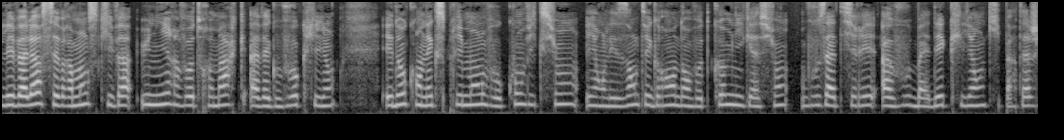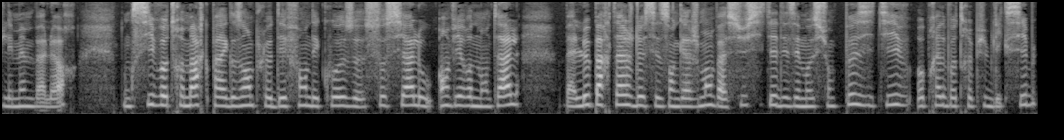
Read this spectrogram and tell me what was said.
Les valeurs, c'est vraiment ce qui va unir votre marque avec vos clients. Et donc en exprimant vos convictions et en les intégrant dans votre communication, vous attirez à vous bah, des clients qui partagent les mêmes valeurs. Donc si votre marque, par exemple, défend des causes sociales ou environnementales, bah, le partage de ces engagements va susciter des émotions positives auprès de votre public cible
